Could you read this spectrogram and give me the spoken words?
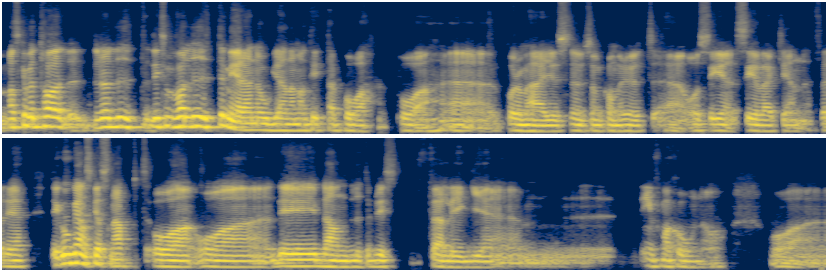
man ska väl ta, lite, liksom vara lite mer noggrann när man tittar på, på, eh, på de här just nu som kommer ut eh, och se, se verkligen, för det, det går ganska snabbt och, och det är ibland lite bristfällig eh, information och, och, eh,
